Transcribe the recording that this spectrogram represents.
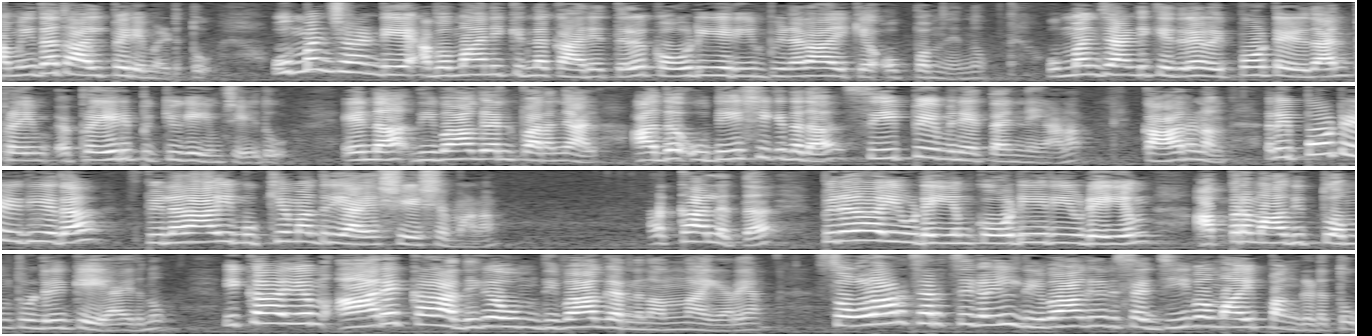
അമിത താൽപര്യമെടുത്തു ഉമ്മൻചാണ്ടിയെ അപമാനിക്കുന്ന കാര്യത്തിൽ കോടിയേരിയും പിണറായിക്ക് ഒപ്പം നിന്നു. ഉമ്മൻചാണ്ടിക്കെതിരെ റിപ്പോർട്ട് എഴുതാൻ പ്രേരിപ്പിക്കുകയും ചെയ്തു. എന്ന് ദിവാകരൻ പറഞ്ഞാൽ അത് ഉദ്ദേശിക്കുന്നത് സി പി എമ്മിനെ തന്നെയാണ്. കാരണം റിപ്പോർട്ട് എഴുതിയത് പിണറായി മുഖ്യമന്ത്രിയായ ശേഷമാണ്. അക്കാലത്ത് പിണറായിയുടെയും കോടിയേരിയുടെയും അപ്രമാദിത്വം തുടരുകയായിരുന്നു. ഇക്കാര്യം ആരെക്കാൾ അധികവും ദിവാകരന് നന്നായി അറിയാം. സോളാർ ചർച്ചകളിൽ ദിവാകരൻ സജീവമായി പങ്കെടുത്തു.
